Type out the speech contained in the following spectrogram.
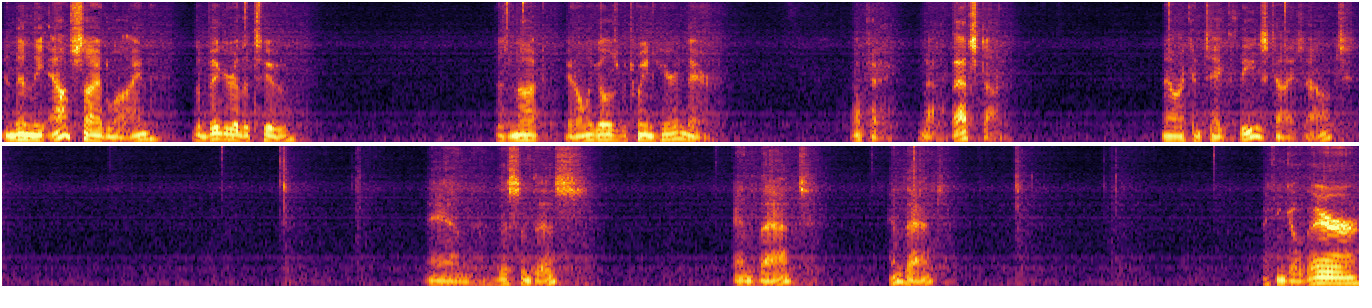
And then the outside line, the bigger of the two, does not, it only goes between here and there. Okay, now that's done. Now I can take these guys out. And this and this. And that. And that. I can go there.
